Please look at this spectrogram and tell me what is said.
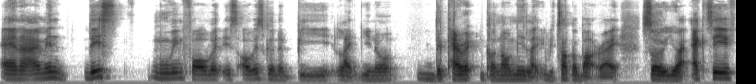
And i mean this moving forward is always going to be like you know the carrot economy like we talk about right? So you are active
